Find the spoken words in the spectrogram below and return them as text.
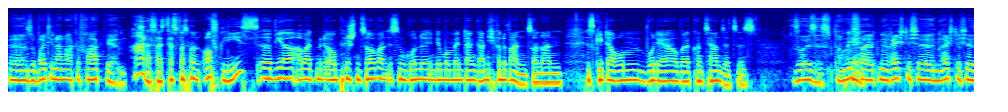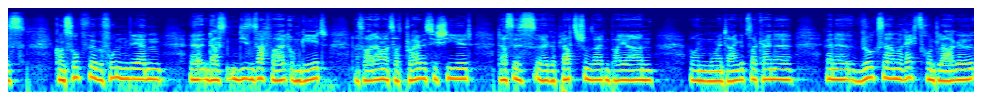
äh, sobald die danach gefragt werden. Ah, das heißt, das, was man oft liest, äh, wir arbeiten mit europäischen Servern, ist im Grunde in dem Moment dann gar nicht relevant, sondern es geht darum, wo der, wo der Konzernsitz ist. So ist es. Da okay. muss halt eine rechtliche, ein rechtliches Konstrukt für gefunden werden, äh, das diesen Sachverhalt umgeht. Das war damals das Privacy Shield. Das ist äh, geplatzt schon seit ein paar Jahren. Und momentan gibt es da keine, keine wirksame Rechtsgrundlage,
